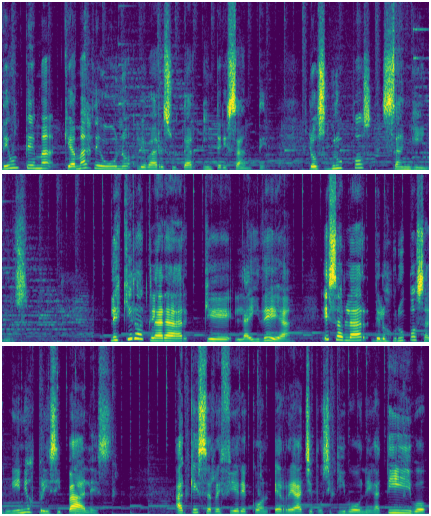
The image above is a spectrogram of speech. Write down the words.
de un tema que a más de uno le va a resultar interesante, los grupos sanguíneos. Les quiero aclarar que la idea es hablar de los grupos sanguíneos principales. ¿A qué se refiere con RH positivo o negativo?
